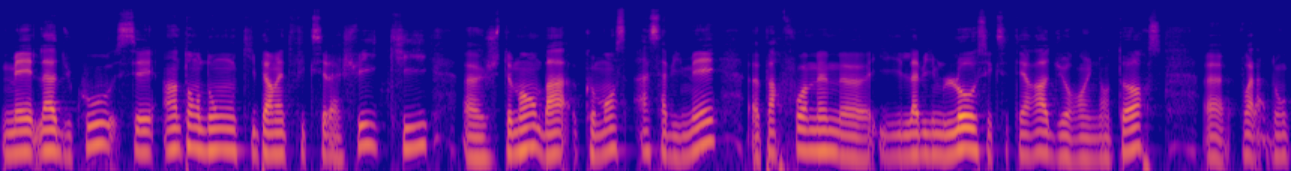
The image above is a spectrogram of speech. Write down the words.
mais là, du coup, c'est un tendon qui permet de fixer la cheville qui, euh, justement, bah, commence à s'abîmer. Euh, parfois même, euh, il abîme l'os, etc. durant une entorse. voilà, donc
